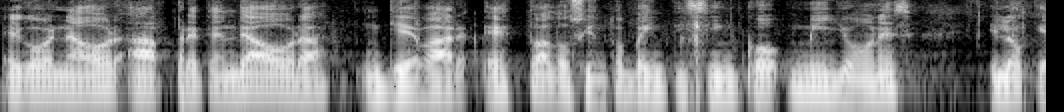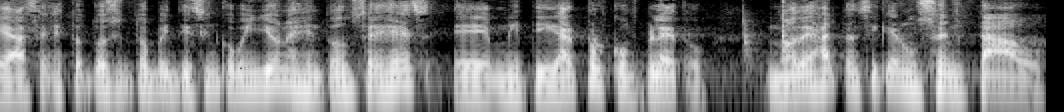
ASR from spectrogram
El gobernador ah, pretende ahora llevar esto a 225 millones y lo que hacen estos 225 millones entonces es eh, mitigar por completo, no dejar tan siquiera un centavo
